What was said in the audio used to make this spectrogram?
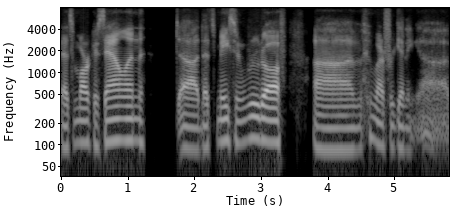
that's Marcus Allen, uh, that's Mason Rudolph. Uh, who am I forgetting? Uh,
